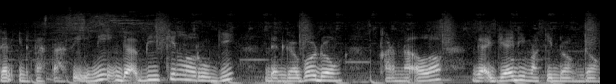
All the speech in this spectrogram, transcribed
Dan investasi ini nggak bikin lo rugi dan nggak bodong, karena lo nggak jadi makin dong-dong.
